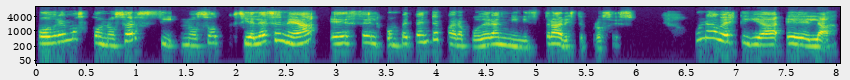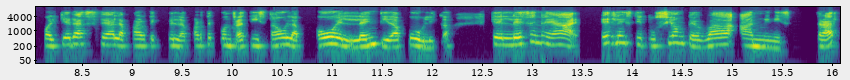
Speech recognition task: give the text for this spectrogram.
podremos conocer si, nosotros, si el SNA es el competente para poder administrar este proceso. Una vez que ya eh, la, cualquiera sea la parte, la parte contratista o la, o la entidad pública, que el SNA es la institución que va a administrar,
